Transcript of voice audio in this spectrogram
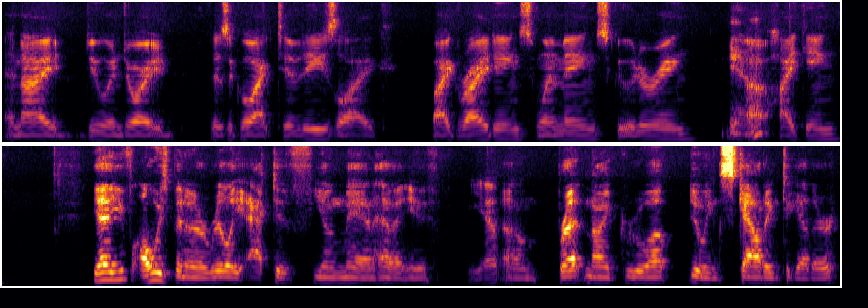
and I do enjoy physical activities like bike riding, swimming, scootering, Yeah. uh, hiking. Yeah, you've always been a really active young man, haven't you? Yep. Um, Brett and I grew up doing scouting together,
